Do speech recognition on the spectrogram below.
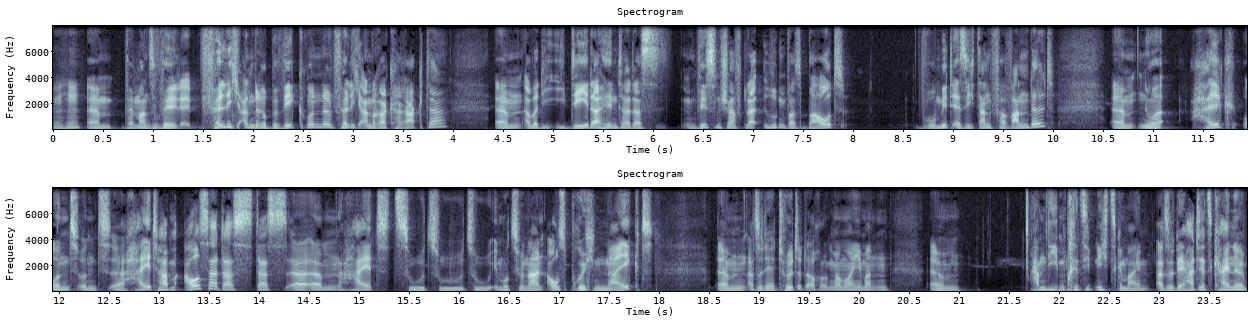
ähm, wenn man so will. Äh, Völlig andere Beweggründe, völlig anderer Charakter. Ähm, aber die Idee dahinter, dass ein Wissenschaftler irgendwas baut, womit er sich dann verwandelt. Ähm, nur Hulk und, und äh, Hyde haben, außer dass, dass äh, ähm, Hyde zu, zu, zu emotionalen Ausbrüchen neigt, ähm, also der tötet auch irgendwann mal jemanden, ähm, haben die im Prinzip nichts gemein. Also der hat jetzt keine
